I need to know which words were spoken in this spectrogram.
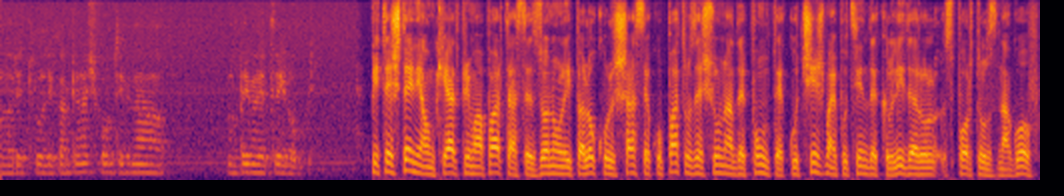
uh, returul de campionat și vom termina în primele trei locuri. Piteștenii au încheiat prima parte a sezonului pe locul 6 cu 41 de puncte, cu 5 mai puțin decât liderul Sportul Znagov.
